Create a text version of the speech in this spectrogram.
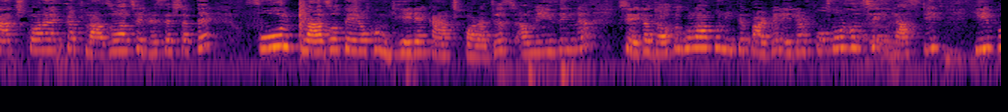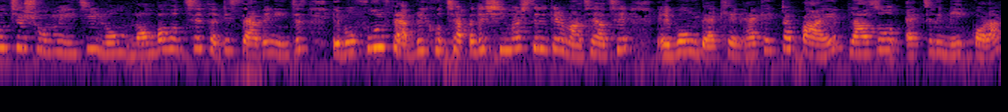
কাজ করা একটা প্লাজো আছে ড্রেসের সাথে। ফুল প্লাজোতে এরকম ঘেরে কাজ করা জাস্ট অ্যামেজিং না? এটা যতগুলো আপু নিতে পারবেন, এটার কোমর হচ্ছে ইলাস্টিক হিপ হচ্ছে ষোলো ইঞ্চি লম- লম্বা হচ্ছে থার্টি সেভেন ইঞ্চেস এবং ফুল ফ্যাব্রিক হচ্ছে আপনাদের শিমার সিল্কের মাঝে আছে এবং দেখেন, এক একটা পায়ে প্লাজো অ্যাকচুয়ালি মেক করা।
